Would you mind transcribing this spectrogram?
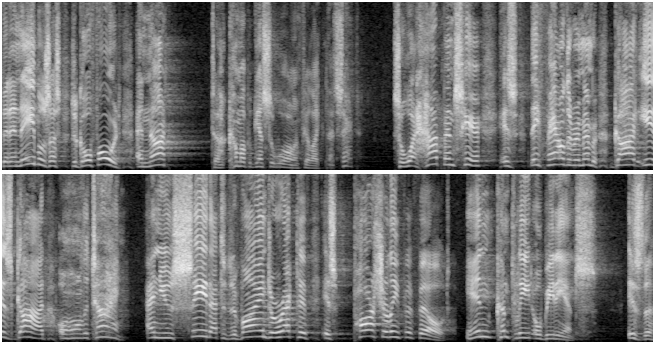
that enables us to go forward and not to come up against the wall and feel like that's it. So, what happens here is they fail to remember God is God all the time. And you see that the divine directive is partially fulfilled. Incomplete obedience is the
